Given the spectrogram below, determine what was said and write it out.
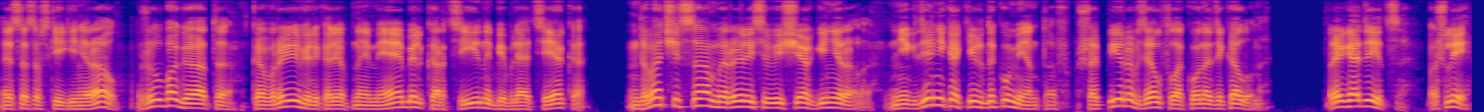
Эсэсовский генерал жил богато. Ковры, великолепная мебель, картины, библиотека. Два часа мы рылись в вещах генерала. Нигде никаких документов. Шапира взял флакон одеколона. «Пригодится. Пошли».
